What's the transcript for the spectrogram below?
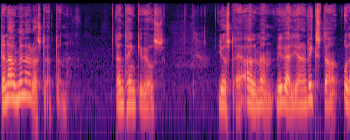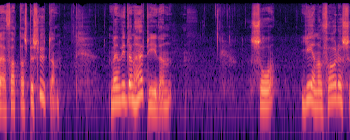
Den allmänna rösträtten, den tänker vi oss just är allmän. Vi väljer en riksdag och där fattas besluten. Men vid den här tiden så genomfördes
